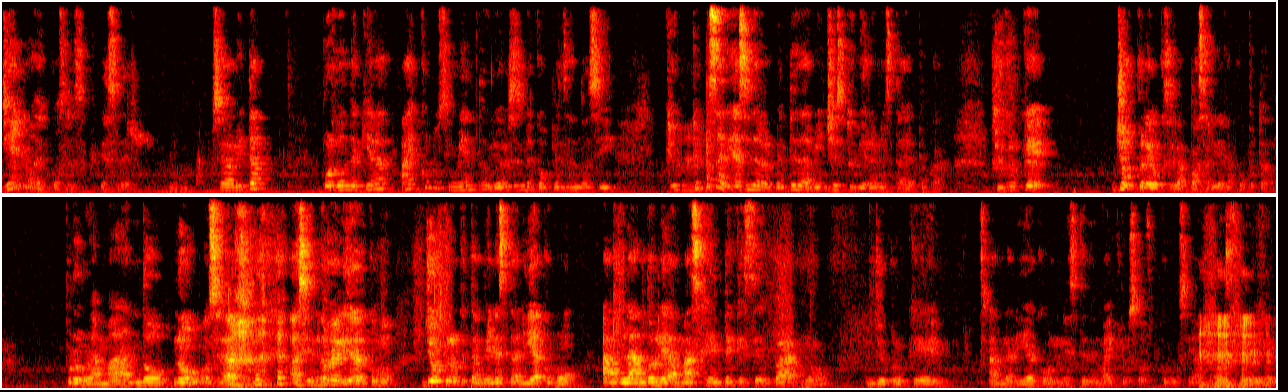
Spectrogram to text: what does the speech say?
lleno de cosas que hacer. O sea, ahorita por donde quiera hay conocimiento. Yo a veces me quedo pensando así ¿Qué, pasaría si de repente Da Vinci estuviera en esta época? Yo creo que, yo creo que se la pasaría en la computadora, programando, ¿no? O sea, haciendo realidad como, yo creo que también estaría como hablándole a más gente que sepa, ¿no? Yo creo que hablaría con este de Microsoft, ¿cómo se llama? Este,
